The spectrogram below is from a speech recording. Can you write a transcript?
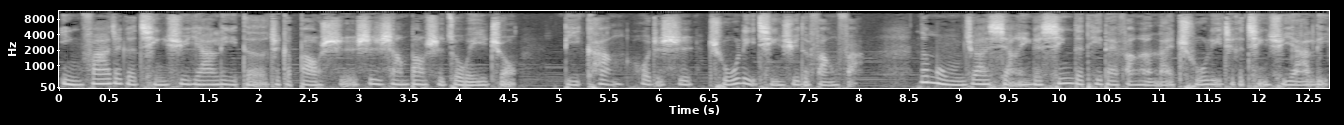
引发这个情绪压力的这个暴食，事实上暴食作为一种抵抗或者是处理情绪的方法，那么我们就要想一个新的替代方案来处理这个情绪压力。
